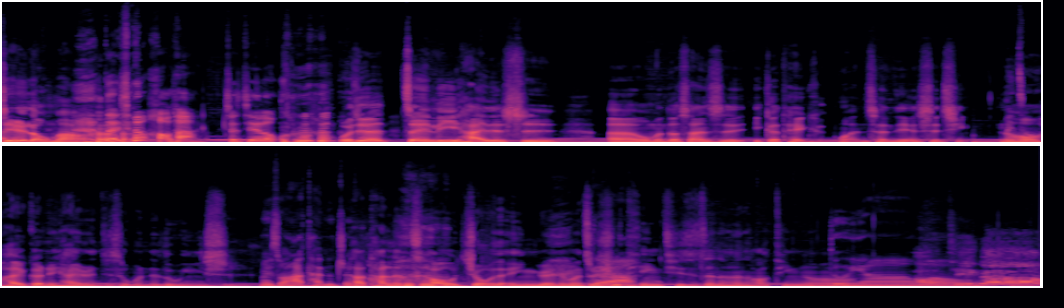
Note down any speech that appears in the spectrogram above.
接龙吗？对，就好啦，就接龙。我觉得最厉害的是。呃，我们都算是一个 take 完成这件事情，然后还有更厉害的人就是我们的录音师。没错，他弹的真好。他弹了超久的音乐，你们继续听，其实真的很好听哦。对呀，好听哦。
